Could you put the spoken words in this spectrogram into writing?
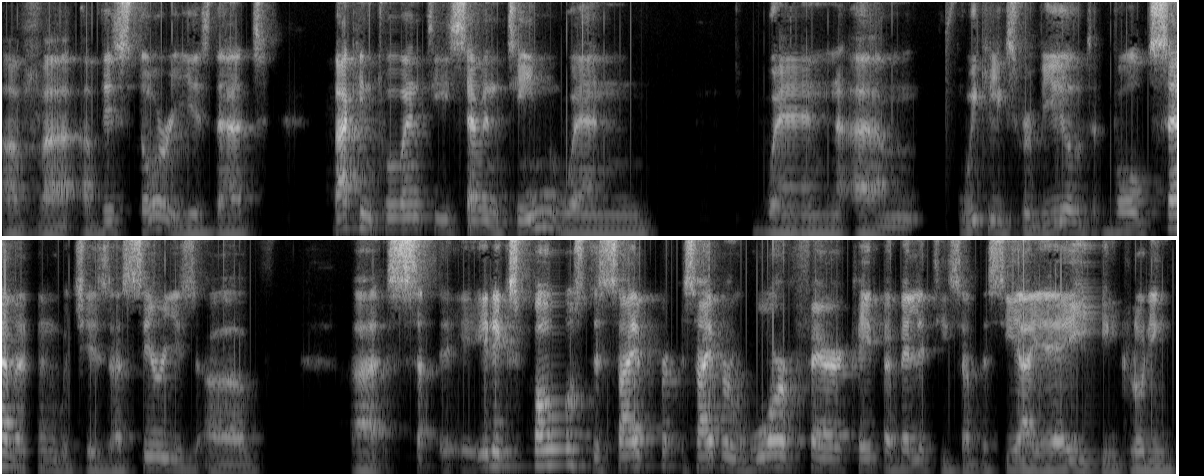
of uh, of this story is that back in 2017 when when um, WikiLeaks revealed Vault 7, which is a series of uh, it exposed the cyber, cyber warfare capabilities of the CIA, including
